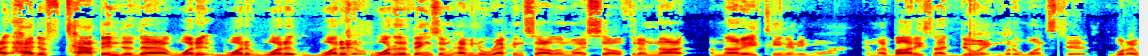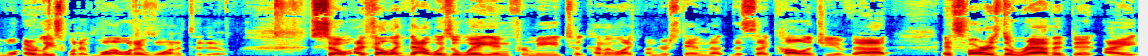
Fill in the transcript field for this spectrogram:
I had to tap into that. What it, what it, what it, what it, what are the things I'm having to reconcile in myself that I'm not I'm not 18 anymore, and my body's not doing what it once did, what I or at least what it what I wanted to do. So I felt like that was a way in for me to kind of like understand that the psychology of that. As far as the rabbit bit, I,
